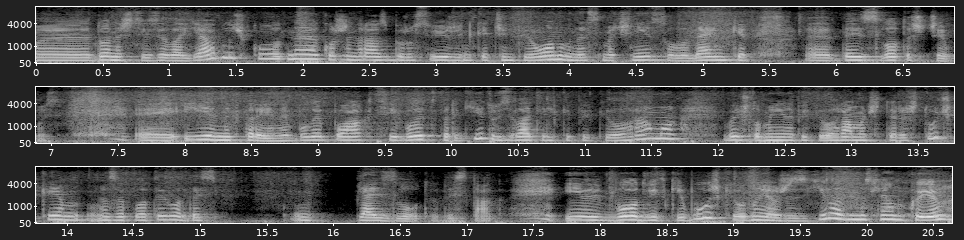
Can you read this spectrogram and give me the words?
Е, Донечці взяла яблучко одне, кожен раз беру свіженьке чемпіон, вони смачні, солоденькі, е, десь злоте з чимось. Е, І нектарини були по акції, були тверді, то взяла тільки пів кілограма. Вийшло мені на пів кілограма 4 штучки, заплатила десь 5 злотих, десь так. І було дві такі булочки, одну я вже з'їла з маслянкою,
